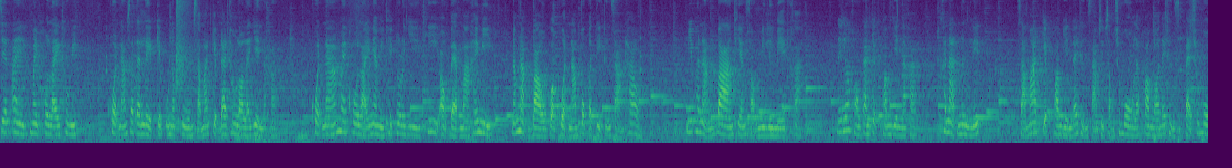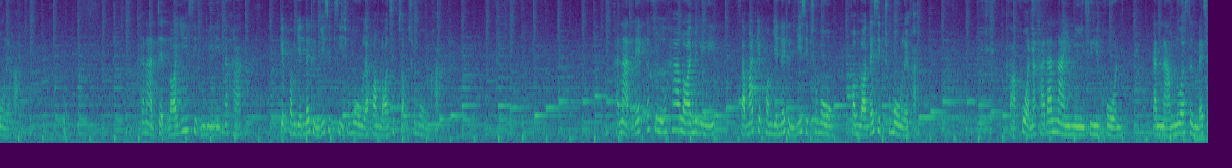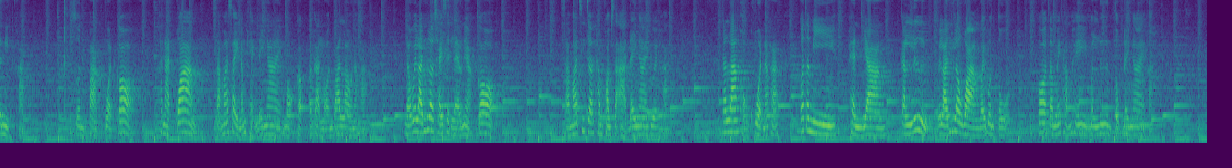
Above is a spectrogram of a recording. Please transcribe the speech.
GSI Microlite Twist ขวดน้ำสแตนเลสเก็บอุณหภูมิ สามารถเก็บได้ทั้งร้อนและเย็นนะคะ ขวดน้ำไมโครไลท์เนี่ยมีเทคโนโลยีที่ออกแบบมาให้มีน้ำหนักเบากว่าขวดน้ำปกติถึง 3 เท่า มีผนังบางเพียง 2มิลลิเมตรค่ะ ในเรื่องของการเก็บความเย็นนะคะ ขนาด 1 ลิตร สามารถเก็บความเย็นได้ถึง 32 ชั่วโมง และความร้อนได้ถึง 18 ชั่วโมงเลยค่ะ ขนาด 720มิลลิลิตรนะคะ เก็บความเย็นได้ถึง 24 ชั่วโมง และความร้อน 12 ชั่วโมงค่ะ ขนาดเล็กก็คือ 500มิลลิลิตร สามารถเก็บความเย็นได้ถึง 20 ชั่วโมง ความร้อนได้ 10 ชั่วโมงเลยค่ะ ฝาขวดนะคะ ด้านในมีซิลิโคน กันน้ำรั่วซึมได้สนิทค่ะ ส่วนปากขวดก็ขนาดกว้าง สามารถใส่น้ำแข็งได้ง่าย เหมาะกับอากาศร้อนบ้านเรานะคะ แล้วเวลาที่เราใช้เสร็จแล้วเนี่ยก็ สามารถที่จะทำความสะอาดได้ง่ายด้วยค่ะ ด้านล่างของขวดนะคะ ก็จะมีแผ่นยางกันลื่น เวลาที่เราวางไว้บนโต๊ะก็จะไม่ทำให้มันลื่นตกได้ง่ายค่ะ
